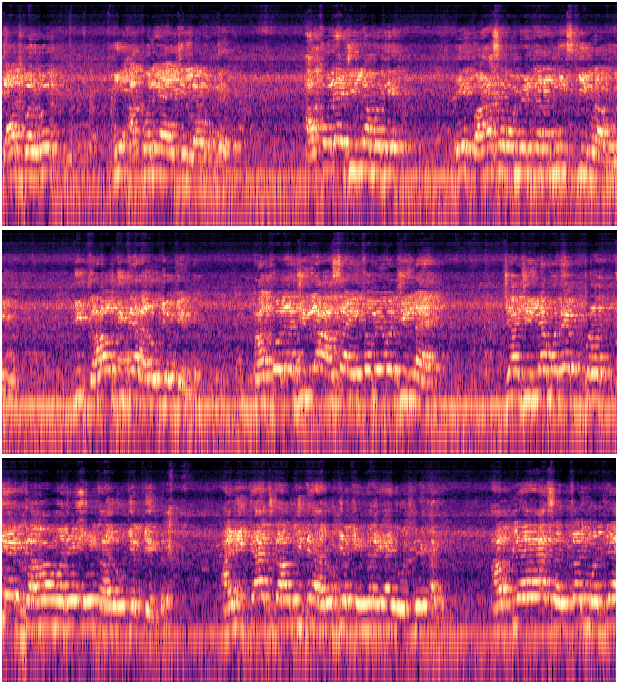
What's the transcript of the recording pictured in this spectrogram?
त्याचबरोबर मी अकोल्या या जिल्ह्यामधनं येतो. अकोला जिल्ह्यामध्ये एक बाळासाहेब आंबेडकरांनी स्कीम राबवली होती की गाव तिथे आरोग्य केंद्र. अकोला जिल्हा असा एकमेव जिल्हा आहे ज्या जिल्ह्यामध्ये प्रत्येक गावामध्ये एक आरोग्य केंद्र आहे. आणि त्याच गाव तिथे आरोग्य केंद्र या योजनेखाली आपल्या सरकारमधल्या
